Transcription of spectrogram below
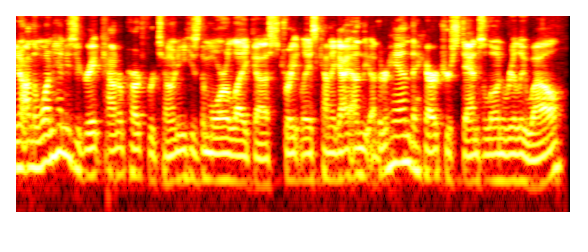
you know, on the one hand, he's a great counterpart for Tony. He's the more like a straight laced kind of guy. On the other hand, the character stands alone really well.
